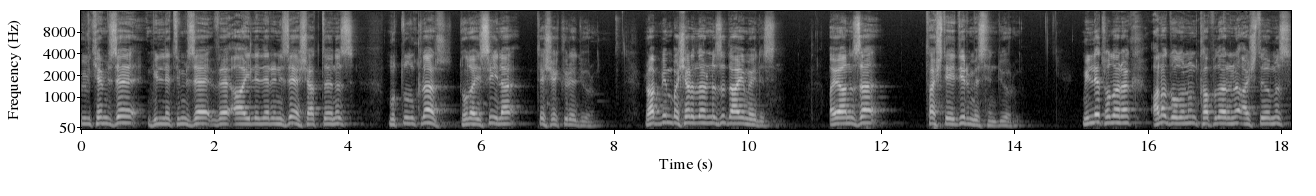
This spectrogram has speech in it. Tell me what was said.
ülkemize, milletimize ve ailelerinize yaşattığınız mutluluklar dolayısıyla teşekkür ediyorum. Rabbim başarılarınızı daim eylesin. Ayağınıza taş değdirmesin diyorum. Millet olarak Anadolu'nun kapılarını açtığımız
